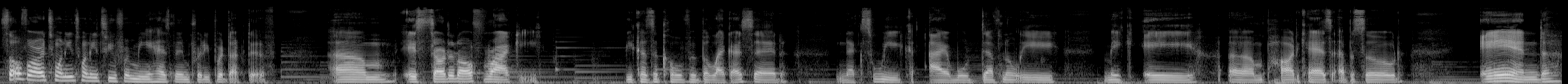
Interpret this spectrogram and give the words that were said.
so far, 2022 for me has been pretty productive. Um, it started off rocky because of COVID, but like I said, next week, I will definitely make a um, podcast episode and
